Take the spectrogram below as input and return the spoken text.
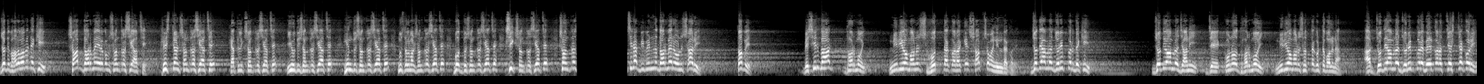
যদি ভালোভাবে দেখি, সব ধর্মে এরকম সন্ত্রাসী আছে। খ্রিস্টান সন্ত্রাসী আছে, ক্যাথলিক সন্ত্রাসী আছে, ইহুদি সন্ত্রাসী আছে, হিন্দু সন্ত্রাসী আছে, মুসলমান সন্ত্রাসী আছে, বৌদ্ধ সন্ত্রাসী আছে, শিখ সন্ত্রাসী আছে। সন্ত্রাসীরা বিভিন্ন ধর্মের অনুসারী। তবে বেশিরভাগ ধর্মই নিরীহ মানুষ হত্যা করাকে সবসময় নিন্দা করে। যদি আমরা জরিপ করে দেখি, যদিও আমরা জানি যে কোনো ধর্মই নিরীহ মানুষ হত্যা করতে বলে না। আর যদি আমরা জরিপ করে বের করার চেষ্টা করি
